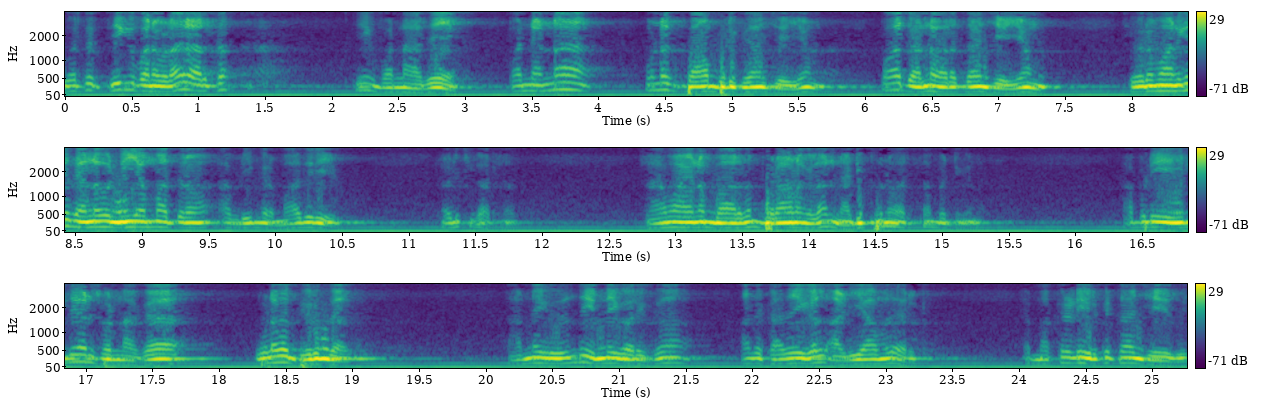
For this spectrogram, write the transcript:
ஒருத்தர் தீங்கு பண்ணக்கூடாது அர்த்தம். தீங்கு பண்ணாதே. பண்ணா உனக்கு பாம்பு பிடிக்கதான் செய்யும். பார்த்து அண்ணன் வரத்தான் செய்யும். சிவருமானுக்கு தண்டனை நீ ஏமாத்திரம் அப்படிங்கிற மாதிரி நடிச்சு காட்டணும். ராமாயணம் பாரதம் புராணங்கள்லாம் நடிப்புன்னு அர்த்தம் பண்ணிக்கணும். அப்படி இல்லைன்னு சொன்னாக்கா உலகம் திருந்தாது அன்னைக்கு இருந்து இன்னைக்கு வரைக்கும் அந்த கதைகள் அழியாம தான் இருக்கு. மக்களிடையே இருக்கத்தான் செய்யுது.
